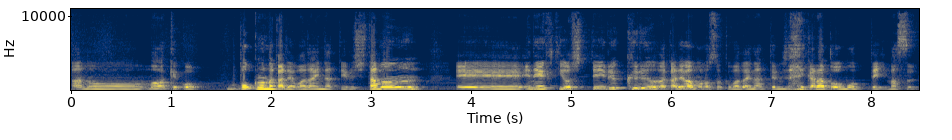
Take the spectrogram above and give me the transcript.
あのー、まあ結構、僕の中では話題になっているし、多分、えー、NFT を知っているクルーの中ではものすごく話題になってるんじゃないかなと思っています。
